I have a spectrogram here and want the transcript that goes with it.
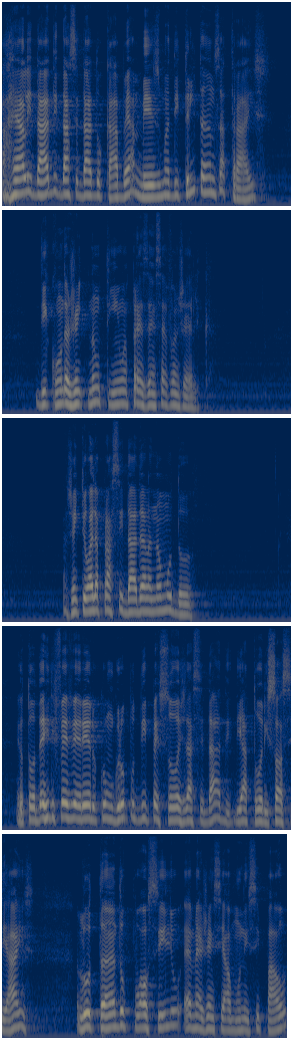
A realidade da cidade do Cabo é a mesma de 30 anos atrás, de quando a gente não tinha uma presença evangélica. A gente olha para a cidade, ela não mudou. Eu estou desde fevereiro com um grupo de pessoas da cidade, de atores sociais, lutando por auxílio emergencial municipal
